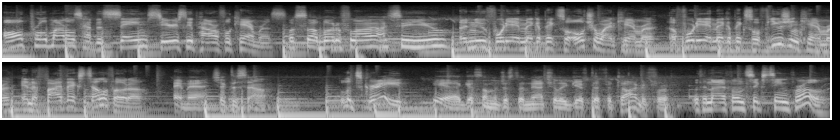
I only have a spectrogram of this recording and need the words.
all Pro models have the same seriously powerful cameras. What's up, Butterfly? I see you. A new 48 megapixel ultra-wide camera, a 48 megapixel fusion camera, and a 5x telephoto. Hey man, check this out. Looks great. Yeah, I guess I'm just a naturally gifted photographer. With an iPhone 16 Pro.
